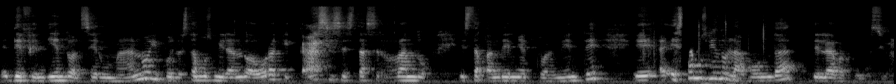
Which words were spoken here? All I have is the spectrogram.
eh, defendiendo al ser humano y pues lo estamos mirando ahora que casi se está cerrando esta pandemia actualmente. Eh, estamos viendo la bondad de la vacunación,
